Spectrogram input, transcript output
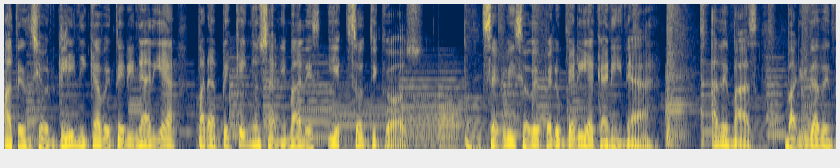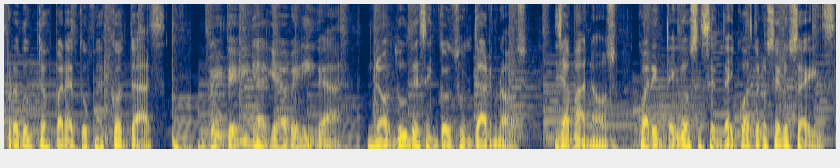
Atención clínica veterinaria para pequeños animales y exóticos. Servicio de peluquería canina. Además, variedad en productos para tus mascotas. Veterinaria Avenida. No dudes en consultarnos. Llámanos 426406,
